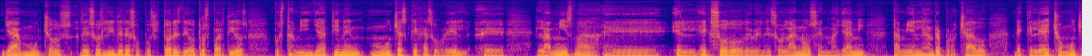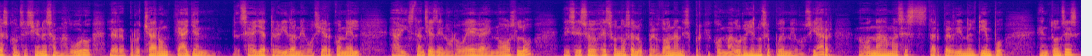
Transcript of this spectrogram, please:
ya muchos de esos líderes opositores de otros partidos, pues también ya tienen muchas quejas sobre él. Eh, la misma, eh, el éxodo de venezolanos en Miami también le han reprochado de que le ha hecho muchas concesiones a Maduro, le reprocharon que hayan se haya atrevido a negociar con él a instancias de Noruega en Oslo, dice eso, eso no se lo perdonan, dice porque con Maduro ya no se puede negociar, no nada más es estar perdiendo el tiempo. Entonces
